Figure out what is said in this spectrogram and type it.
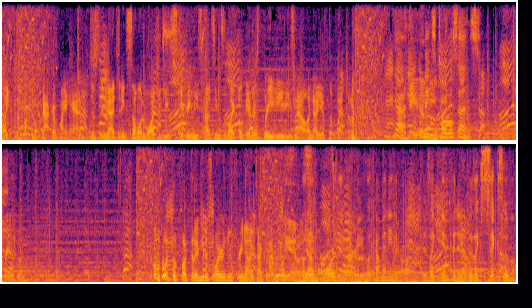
like the fucking back of my hand. Just imagining someone watching you skipping these cutscenes of like, okay, there's three Vivis now, and now you have to fight them. Yeah, it makes total sense. three of them. what the fuck did I miss? Why are there three now? Exactly. What I'm really talking am about. Oh, Yeah. there's more than three. Look how many there are. There's like infinite of There's like six of them.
